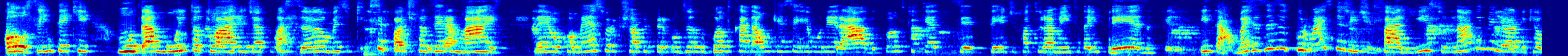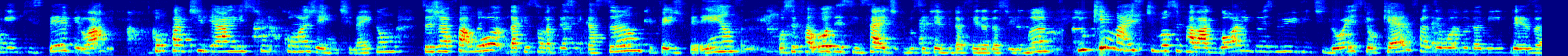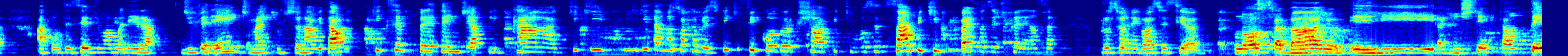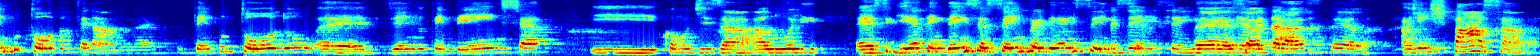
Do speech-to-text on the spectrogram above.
Ou sem ter que mudar muito a tua área de atuação, mas o que, que você pode fazer a mais? Né? Eu começo o workshop perguntando quanto cada um quer ser remunerado, quanto que quer ter de faturamento da empresa e tal. Mas às vezes, por mais que a gente fale isso, nada melhor do que alguém que esteve lá compartilhar isso com a gente, né? Então, você já falou da questão da precificação, que fez diferença, você falou desse insight que você teve da feira da sua irmã, e o que mais que você fala agora em 2022, que eu quero fazer o ano da minha empresa acontecer de uma maneira diferente, mais profissional e tal, o que, que você pretende aplicar? O que que, que que tá na sua cabeça? O que que ficou do workshop que você sabe que vai fazer diferença para o seu negócio esse ano? O nosso trabalho, ele, a gente tem que estar o tempo todo antenado, né? O tempo todo é, vendo tendência e, como diz a, a Lu, ele, é, seguir a tendência sem perder a essência. Perder a essência. Né? Essa é, é a frase dela. A gente passa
